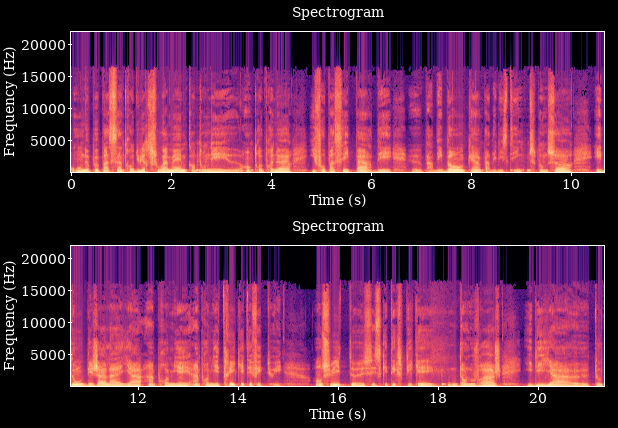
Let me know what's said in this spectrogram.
on ne peut pas s'introduire soi-même quand on est euh, entrepreneur. Il faut passer par des euh, par des banques, hein, par des listings sponsors. Et donc déjà là, il y a un premier un premier tri qui est effectué. Ensuite, euh, c'est ce qui est expliqué dans l'ouvrage. Il y a tout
